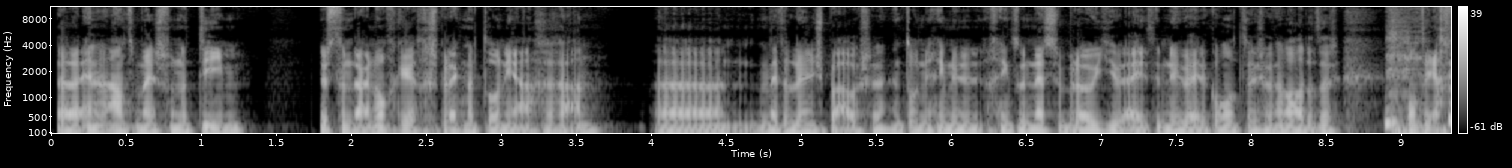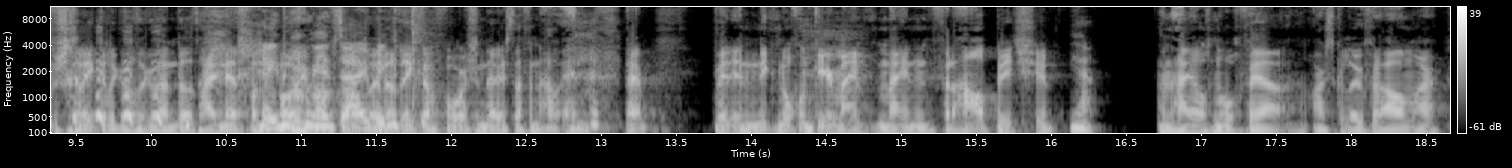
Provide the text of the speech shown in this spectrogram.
eh, en een aantal mensen van het team. Dus toen daar nog een keer het gesprek met Tony aangegaan. Eh, met de lunchpauze. En Tony ging, nu, ging toen net zijn broodje eten. Nu weet ik ondertussen van, oh, dat is, vond hij echt verschrikkelijk dat, ik dan, dat hij net van het Geen podium goede af zat. En dat ik dan voor zijn neus dacht van, nou, en, hè? Ik weet, en ik nog een keer mijn, mijn verhaal pitchen. Ja. En hij alsnog van, ja, hartstikke leuk verhaal, maar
